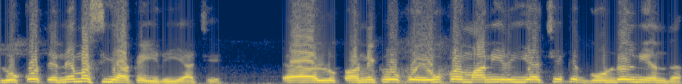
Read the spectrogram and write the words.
લોકો તેને મસીહા કહી રહ્યા છે. અનેક લોકો એવું પણ માની રહ્યા છે કે ગોંડલની અંદર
